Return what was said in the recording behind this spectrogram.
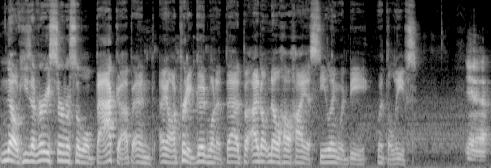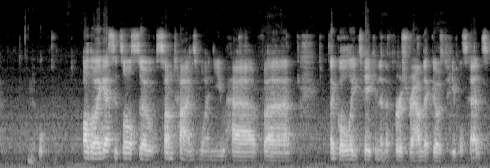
No, he's a very serviceable backup, and you know, a pretty good one at that. But I don't know how high a ceiling would be with the Leafs. Yeah. Although I guess it's also sometimes when you have uh, a goalie taken in the first round that goes to people's heads.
